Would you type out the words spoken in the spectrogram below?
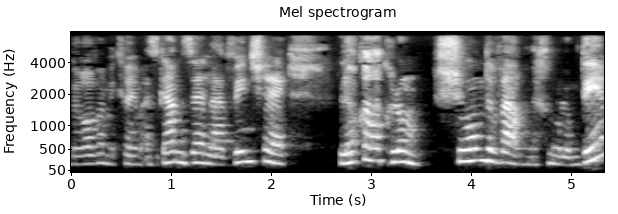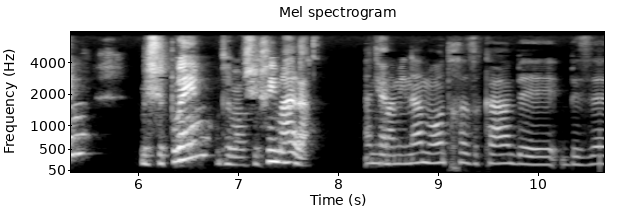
ברוב המקרים. אז גם זה, להבין שלא קרה כלום, שום דבר. אנחנו לומדים, משפרים וממשיכים הלאה. אני כן. מאמינה מאוד חזקה בזה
